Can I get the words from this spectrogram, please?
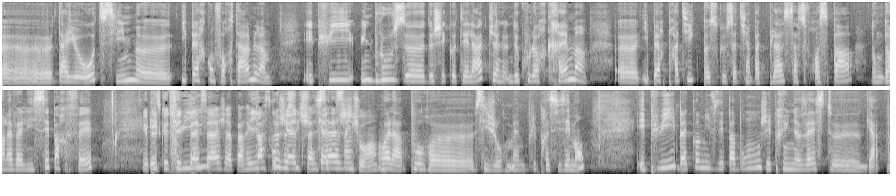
Euh, taille haute, slim, euh, hyper confortable. Et puis une blouse euh, de chez Cotelac de couleur crème, hyper pratique parce que ça tient pas de place, ça se froisse pas. Donc dans la valise, c'est parfait. Et parce que tu es de passage à Paris Parce que je suis de passage. 5 jours. Hein. Voilà, pour 6 jours, même plus précisément. Et puis, bah, comme il faisait pas bon, j'ai pris une veste Gap.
